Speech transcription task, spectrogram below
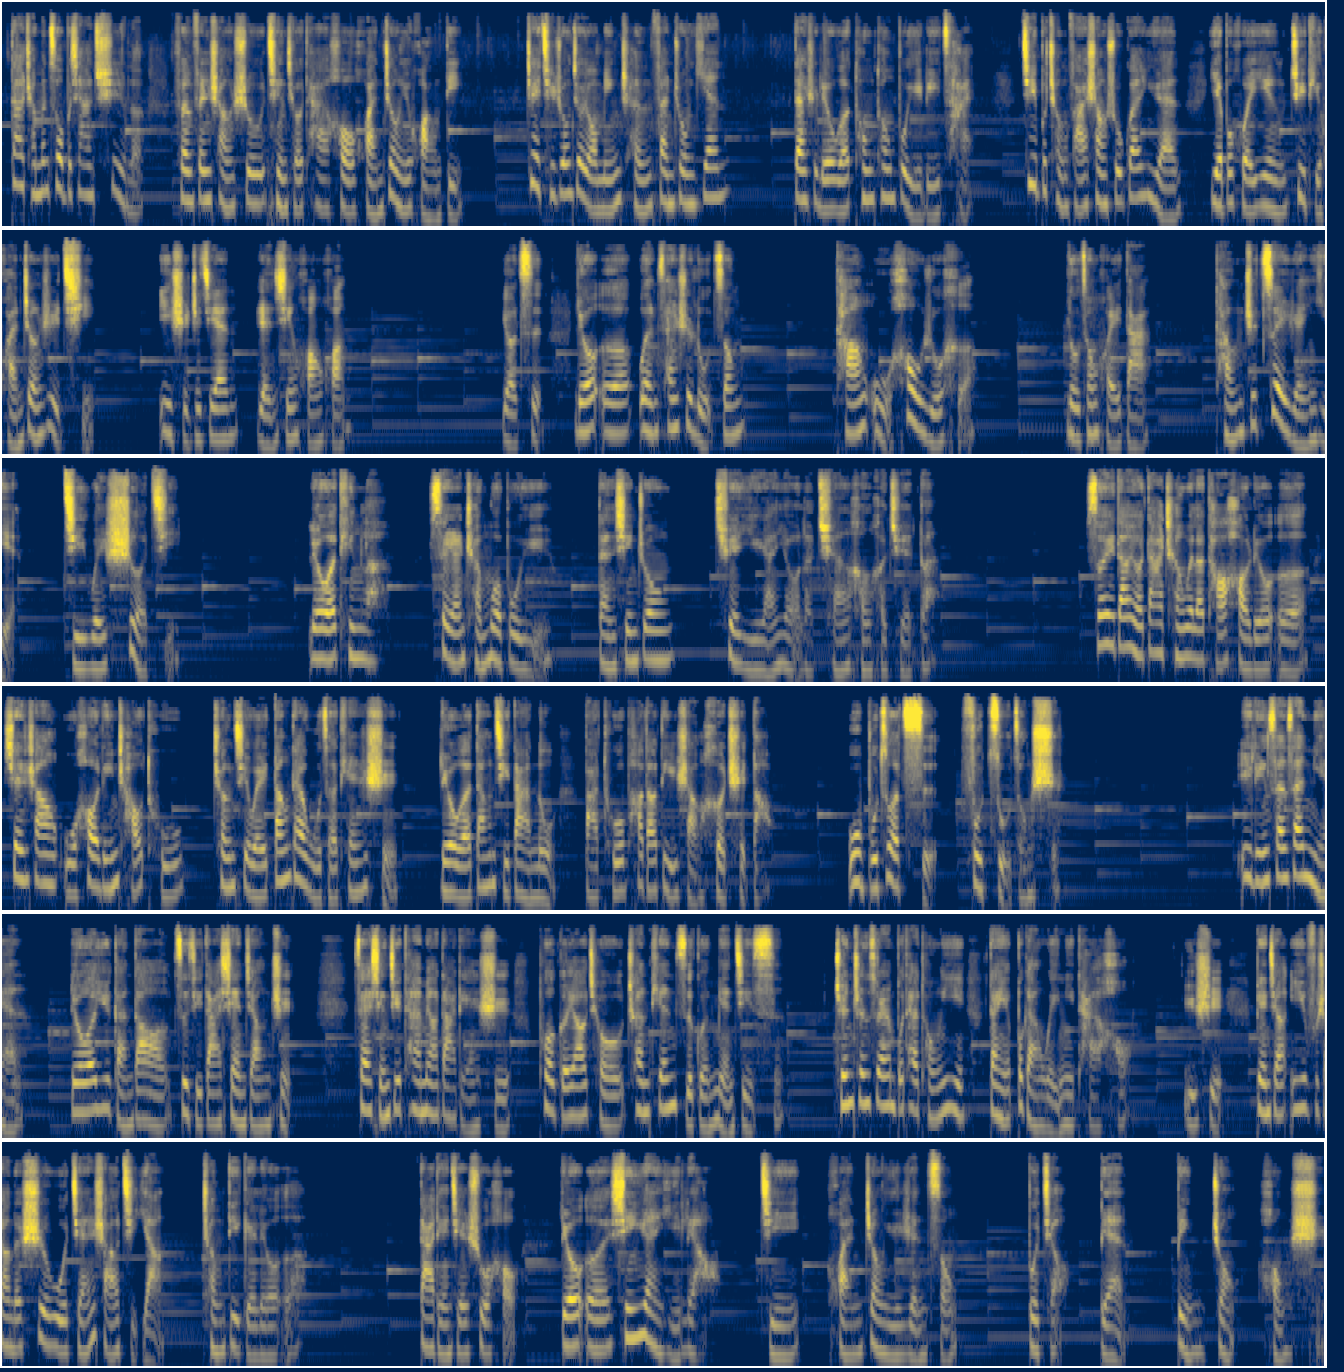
大臣们坐不下去了，纷纷上书请求太后还政于皇帝。这其中就有名臣范仲淹，但是刘娥通通不予理睬，既不惩罚上书官员，也不回应具体还政日期。一时之间，人心惶惶。有次，刘娥问参事鲁宗：“唐武后如何？”鲁宗回答：“唐之罪人也，极为社稷。”刘娥听了，虽然沉默不语，但心中却已然有了权衡和决断。所以，当有大臣为了讨好刘娥，献上武后临朝图，称其为当代武则天时，刘娥当即大怒，把图抛到地上，呵斥道：“吾不作此，负祖宗事。”一零三三年，刘娥预感到自己大限将至，在行祭太庙大典时，破格要求穿天子衮冕祭祀。群臣虽然不太同意，但也不敢违逆太后，于是便将衣服上的饰物减少几样，呈递给刘娥。大典结束后，刘娥心愿已了。即还政于仁宗，不久便病重薨逝。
